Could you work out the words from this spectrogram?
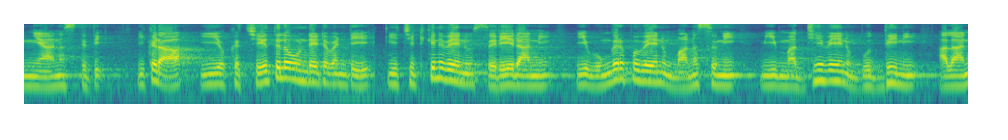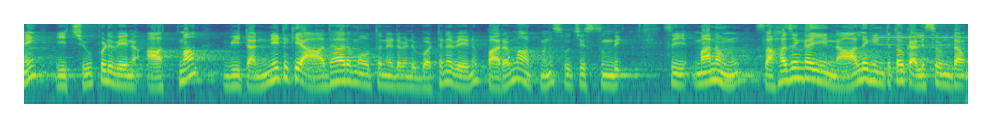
జ్ఞానస్థితి. ఇక్కడ ఈ యొక్క చేతిలో ఉండేటువంటి ఈ చిటికిన వేణు శరీరాన్ని ఈ ఉంగరపు వేణు మనస్సుని ఈ మధ్య వేణు బుద్ధిని అలానే ఈ చూపుడు వేణు ఆత్మ వీటన్నిటికీ ఆధారం అవుతున్నటువంటి బొట్టన వేణు పరమాత్మను సూచిస్తుంది. సి మనం సహజంగా ఈ నాలుగింటితో కలిసి ఉంటాం.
